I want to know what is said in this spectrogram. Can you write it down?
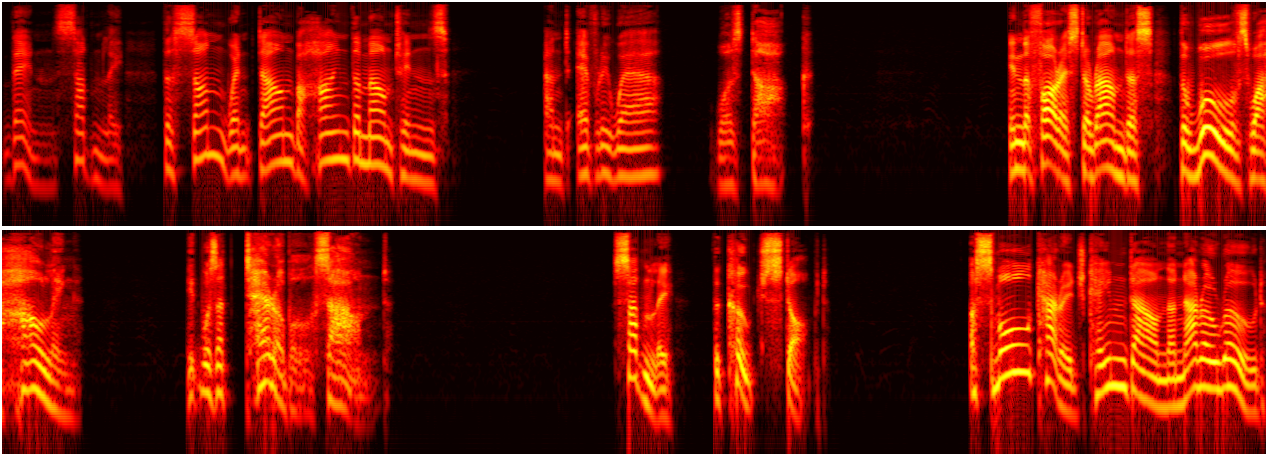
Then, suddenly, the sun went down behind the mountains, and everywhere was dark. In the forest around us, the wolves were howling. It was a terrible sound. Suddenly, the coach stopped. A small carriage came down the narrow road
